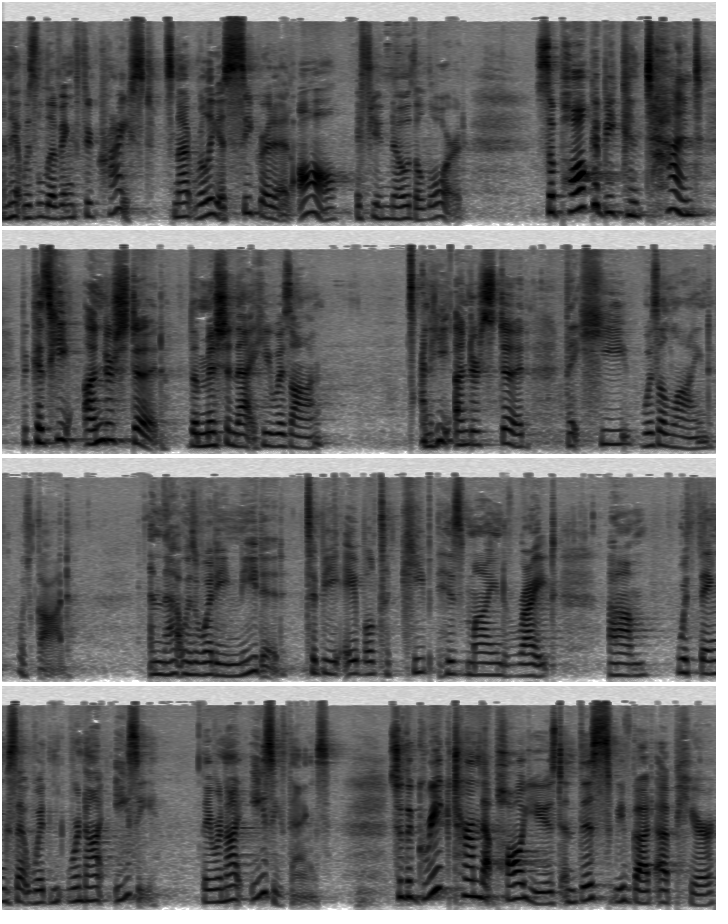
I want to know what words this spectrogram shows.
And it was living through Christ. It's not really a secret at all if you know the Lord. So Paul could be content because he understood the mission that he was on. And he understood that he was aligned with God. And that was what he needed to be able to keep his mind right um, with things that would, were not easy. They were not easy things. So the Greek term that Paul used, and this we've got up here,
